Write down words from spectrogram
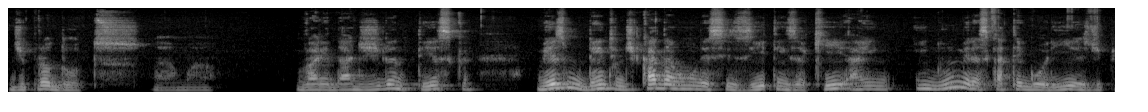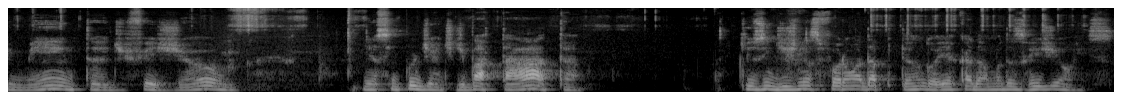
de produtos, né? uma variedade gigantesca. Mesmo dentro de cada um desses itens aqui, há inúmeras categorias de pimenta, de feijão e assim por diante, de batata, que os indígenas foram adaptando aí a cada uma das regiões.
